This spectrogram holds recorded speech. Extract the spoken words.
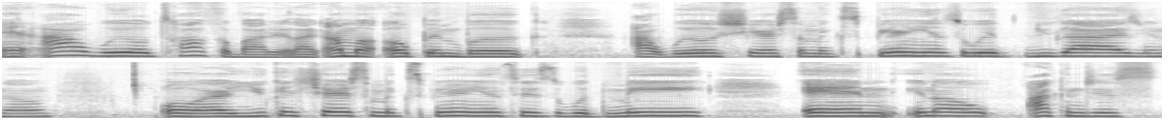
and I will talk about it. Like I'm an open book. I will share some experience with you guys, you know, or you can share some experiences with me and you know, I can just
